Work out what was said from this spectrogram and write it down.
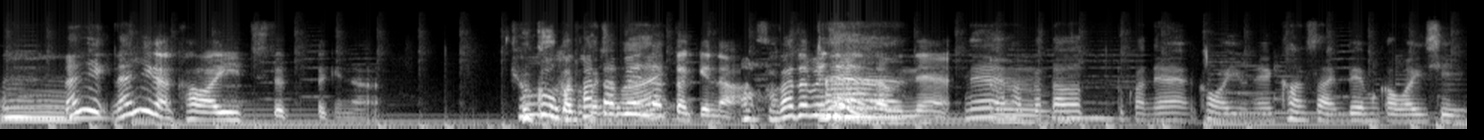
うん。何何が可愛いって言ってたっけな？福岡博多弁だったっけな？博多弁だよね多分ね。ね。うん。博多とかね可愛いよね。関西弁も可愛いし。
